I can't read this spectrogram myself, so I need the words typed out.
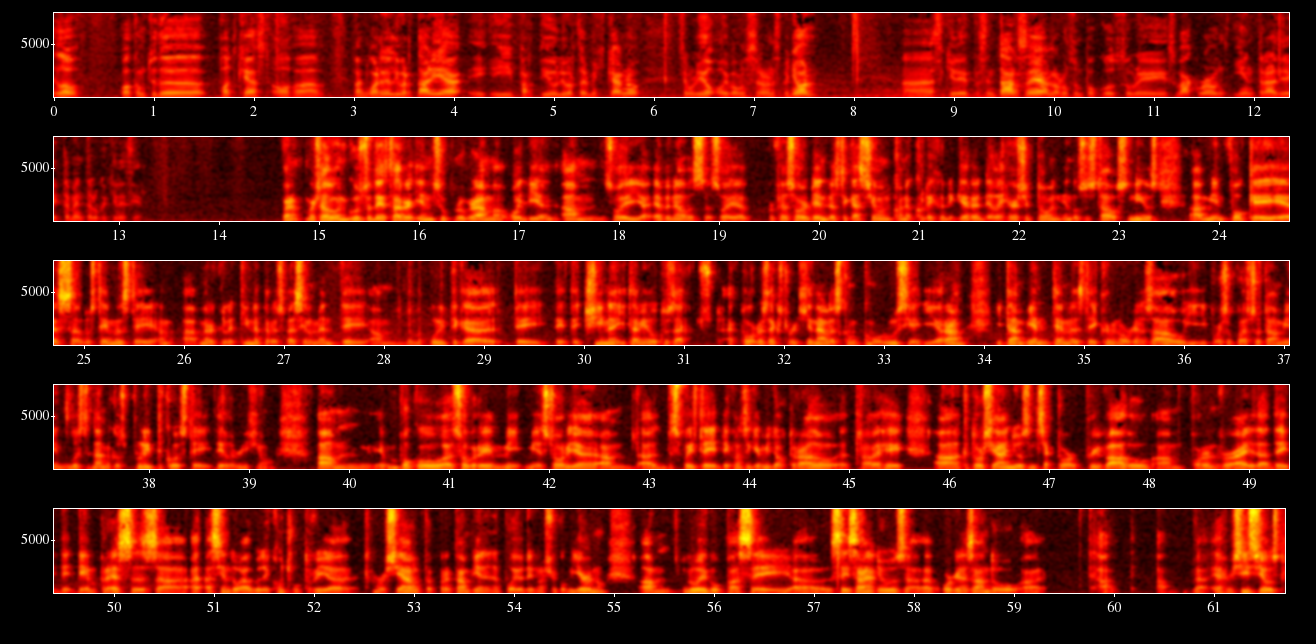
Hello, welcome to the podcast of uh, Vanguardia Libertaria y, y, Partido Libertario Mexicano. Se me olvidó, hoy vamos a hacerlo en español. Uh, si quiere presentarse, hablarnos un poco sobre su background y entrar directamente a lo que quiere decir. Bueno, Marcelo, un gusto de estar en su programa hoy día. Um, soy uh, Evan Ellis, soy uh, profesor de investigación con el Colegio de Guerra del Ejército en, en los Estados Unidos. Uh, mi enfoque es uh, los temas de um, América Latina, pero especialmente um, la política de, de, de, China y también otros act actores extraregionales como, como, Rusia y Irán, y también temas de crimen organizado y, y por supuesto también los dinámicos políticos de, de la región. Um, un poco sobre mi, mi historia, um, después de, de conseguir mi doctorado, eh, trabajé uh, ah, 14 años en el sector privado um, por una variedad de, de, de empresas uh, haciendo algo de consultoría comercial, pero, pero, también en apoyo de nuestro gobierno. Um, luego pasé uh, seis años organizando ejercicios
